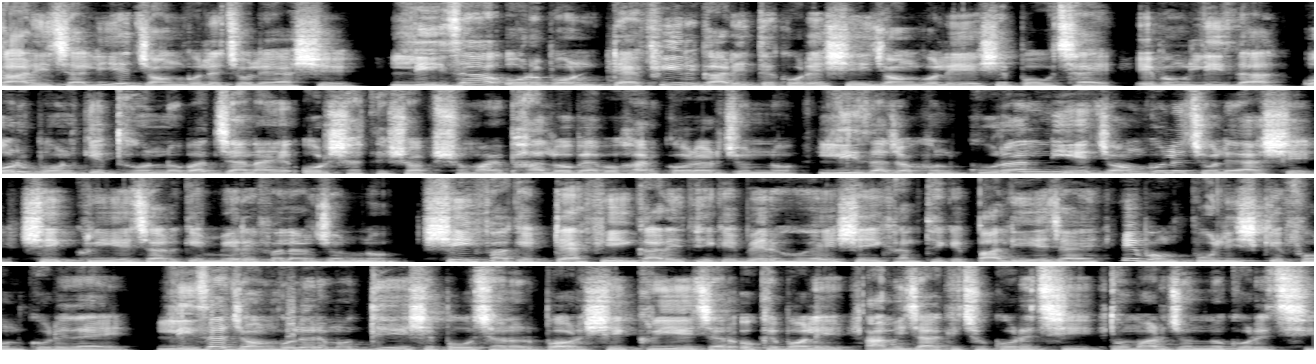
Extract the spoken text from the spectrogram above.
গাড়ি চালিয়ে জঙ্গলে চলে আসে। লিজা ওর বোন ট্যাফির গাড়িতে করে সেই জঙ্গলে এসে পৌঁছায় এবং লিজা ওর বোনকে ধন্যবাদ জানায় ওর সাথে সবসময় ভালো ব্যবহার করার জন্য। লিজা যখন কুড়াল নিয়ে জঙ্গলে চলে আসে, সেই ক্রিয়েচারকে মেরে ফেলার জন্য সেই ফাঁকে ট্যাফি গাড়ি থেকে বের হয়ে সেইখান থেকে পালিয়ে যায় এবং পুলিশকে ফোন করে দেয়। লিজা জঙ্গলের মধ্যে এসে পৌঁছানোর পর সেই ক্রিয়েচার ওকে বলে, আমি যা কিছু করেছি, তোমার জন্য করেছি।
